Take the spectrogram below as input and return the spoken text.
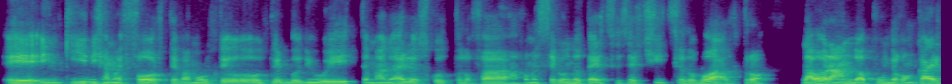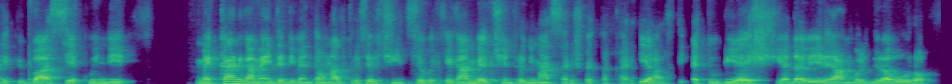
e in chi diciamo è forte, va molto oltre il body weight, magari lo scotto lo fa come secondo o terzo esercizio dopo altro, lavorando appunto con carichi più bassi e quindi meccanicamente diventa un altro esercizio perché cambia il centro di massa rispetto a carichi alti e tu riesci ad avere angoli di lavoro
